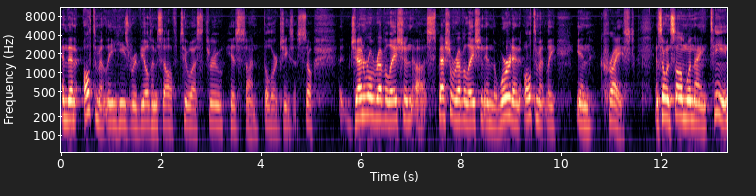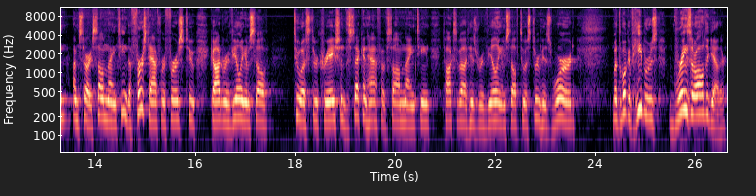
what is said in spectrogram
And then ultimately, he's revealed himself to us through his son, the Lord Jesus. So, general revelation, uh, special revelation in the word, and ultimately in Christ. And so in Psalm 119, I'm sorry, Psalm 19, the first half refers to God revealing himself to us through creation. The second half of Psalm 19 talks about his revealing himself to us through his word. But the book of Hebrews brings it all together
